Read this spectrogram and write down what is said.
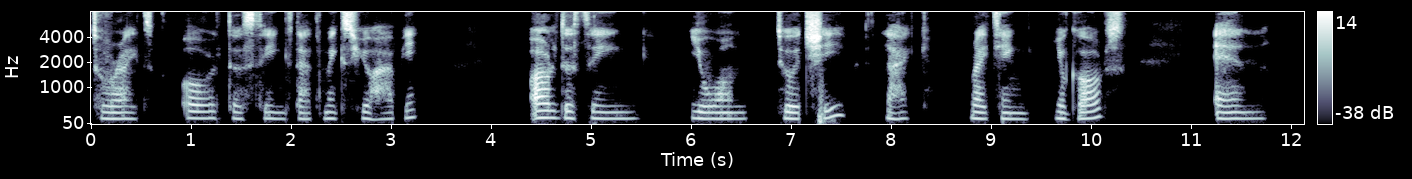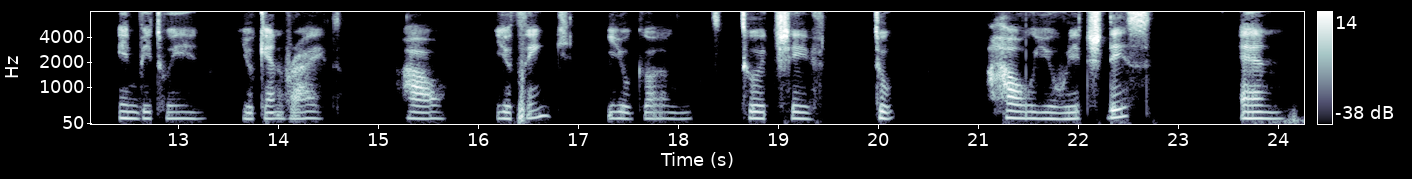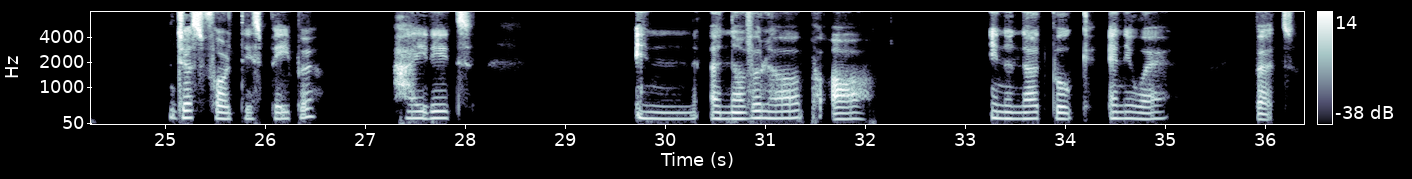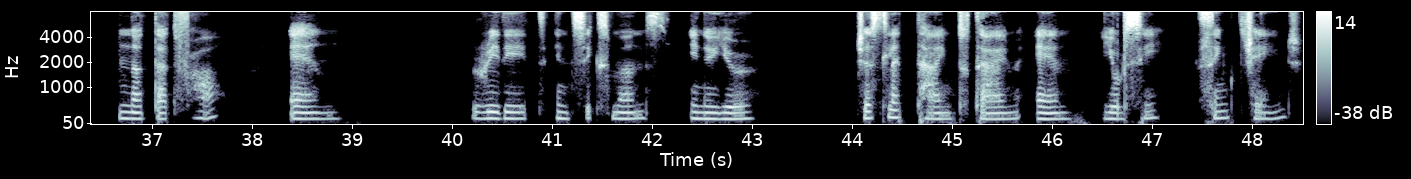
to write all those things that makes you happy, all the things you want to achieve, like writing your goals, and in between you can write how you think you're going to achieve to how you reach this and just for this paper hide it in an envelope or in a notebook anywhere but not that far and read it in six months in a year. Just let time to time and you'll see things change.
